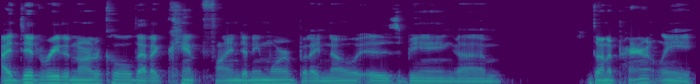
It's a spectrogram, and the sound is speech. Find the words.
I did read an article that I can't find anymore, but I know is being um, done. Apparently,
